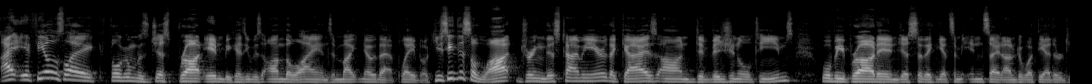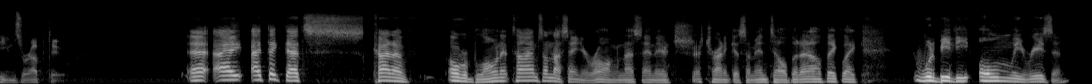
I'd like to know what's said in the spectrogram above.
I it feels like Fulgham was just brought in because he was on the Lions and might know that playbook. You see this a lot during this time of year that guys on divisional teams will be brought in just so they can get some insight onto what the other teams are up to. Uh, I I think that's kind of overblown at times. I'm not saying you're wrong. I'm not saying they're tr- trying to get some intel, but I don't think like would be the only reason.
